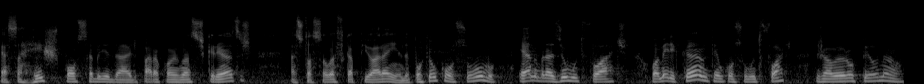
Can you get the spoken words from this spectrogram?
essa responsabilidade para com as nossas crianças, a situação vai ficar pior ainda. Porque o consumo é no Brasil muito forte. O americano tem um consumo muito forte, já o europeu não.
